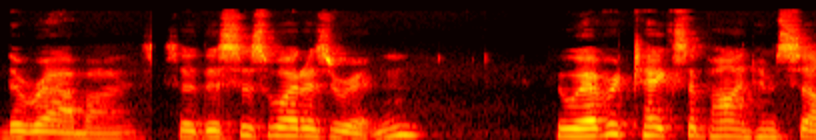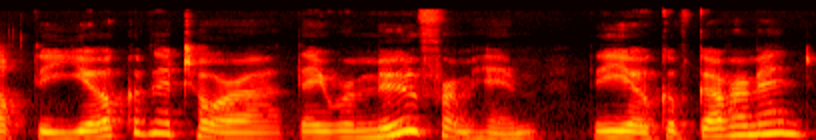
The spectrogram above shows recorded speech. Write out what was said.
the rabbis. So this is what is written. Whoever takes upon himself the yoke of the Torah, they remove from him the yoke of government,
